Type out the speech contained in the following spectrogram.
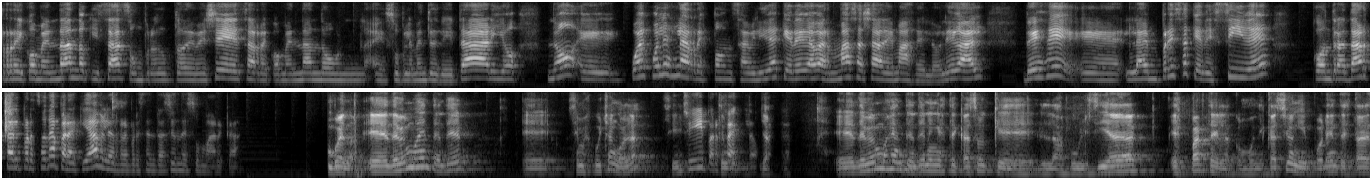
recomendando quizás un producto de belleza, recomendando un eh, suplemento dietario, ¿no? Eh, ¿cuál, ¿Cuál es la responsabilidad que debe haber más allá además de lo legal desde la empresa que decide contratar tal persona para que hable en representación de su marca? Bueno, debemos entender eh, ¿Sí me escuchan? Hola. Sí, perfecto. Eh, debemos entender en este caso que la publicidad es parte de la comunicación y por ende está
